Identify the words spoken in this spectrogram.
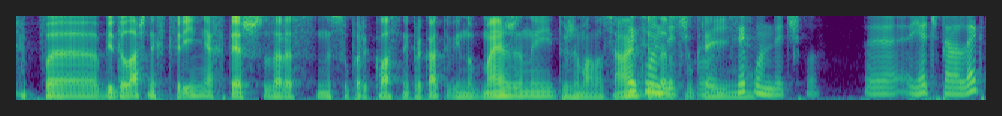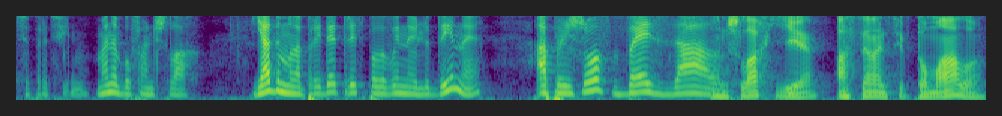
в е, бідолашних створіннях теж зараз не супер класний прокат. Він обмежений, дуже мало сеансів зараз в Україні. секундочку. Е, я читала лекцію перед фільмом. У мене був аншлаг. Я думала, прийде 3,5 людини, а прийшов весь зал. Аншлаг є, а сеансів то мало.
